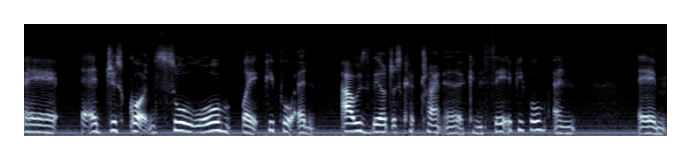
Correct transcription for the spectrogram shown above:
uh, it had just gotten so low. Like people, and I was there just trying to kind of say to people, and um,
